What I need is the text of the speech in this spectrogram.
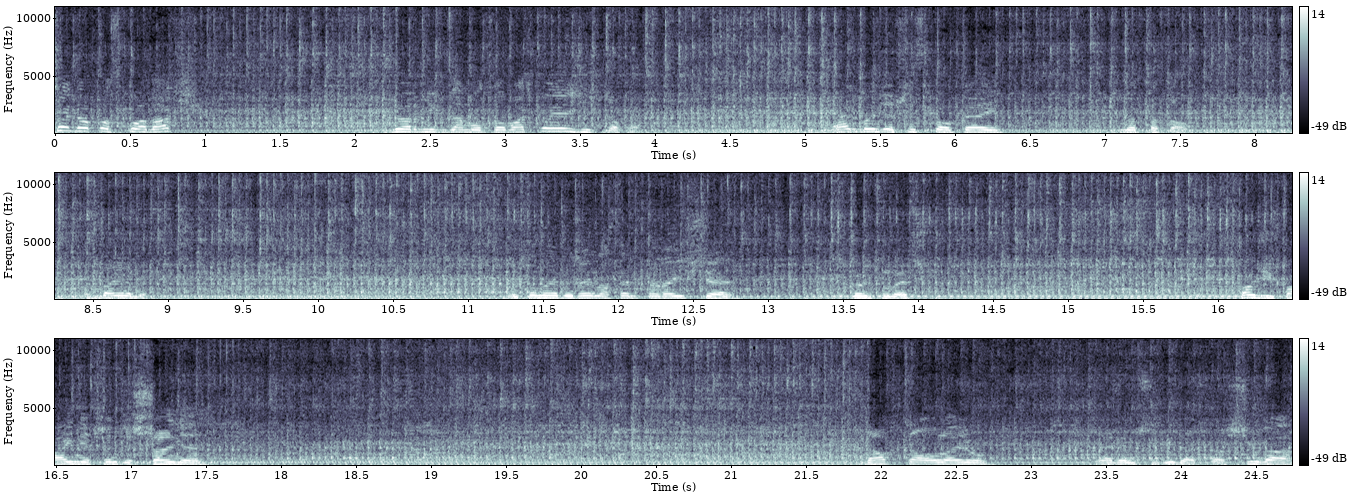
Czego poskładać? Zbiornik zamocować, pojeździć trochę. Jak będzie wszystko ok, no to co? Oddajemy. Bo to najwyżej następne wejście z końcóweczki. Chodzi fajnie, wszędzie szczelnie. Dawka oleju, nie wiem czy widać, właściwa.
